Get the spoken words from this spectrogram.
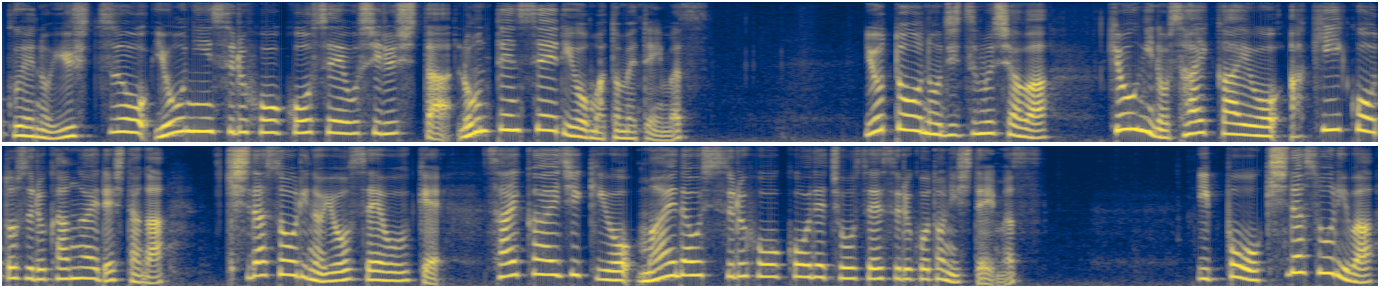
国への輸出を容認する方向性を記した論点整理をまとめています。与党の実務者は、協議の再開を秋以降とする考えでしたが、岸田総理の要請を受け、再開時期を前倒しする方向で調整することにしています。一方、岸田総理は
